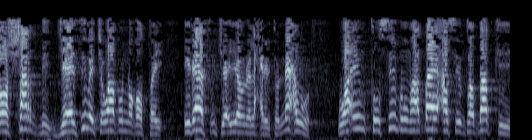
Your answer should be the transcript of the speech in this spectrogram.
oo shardi jaazima jawaab u noqotay idaa fujaa'iyahuna la xiriirto naxwu wa in tusibhum hadday asiibto dadkii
